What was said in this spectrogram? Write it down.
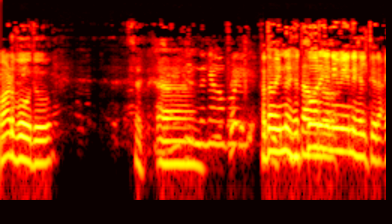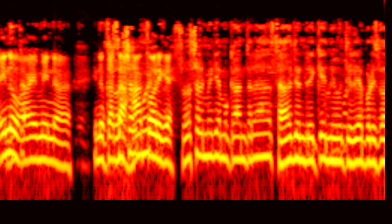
ಮಾಡಬಹುದು ಅಥವಾ ಇನ್ನು ಹೆಕ್ಕೋರಿಗೆ ನೀವೇನು ಹೇಳ್ತೀರಾ? ಇನ್ನು ಐ ಮೀನ್ ಇನ್ನು ಕಸ ಹಾಕೋರಿಗೆ. ಸೋಷಿಯಲ್ ಮೀಡಿಯಾ ಮುಖಾಂತರ ಸಾರ್ವಜನಿಕರಿಗೆ ನೀವು ತಿಳಿಯಪಡಿಸುವ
